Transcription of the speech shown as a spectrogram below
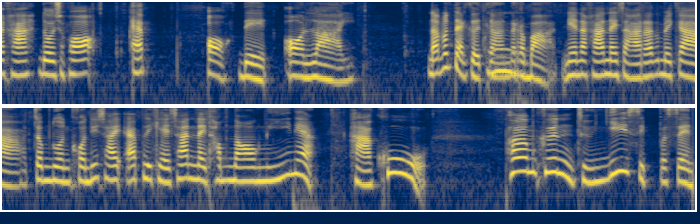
นะคะ โดยเฉพาะแอปออกเดทออนไลน์ นับตั้งแต่เกิดการระบาดเนี่ยนะคะ ในสหรัฐอเมริกาจำนวนคนที่ใช้แอปพลิเคชันในทำนองนี้เนี่ยหาคู่เพิ่มขึ้นถึง 20%น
